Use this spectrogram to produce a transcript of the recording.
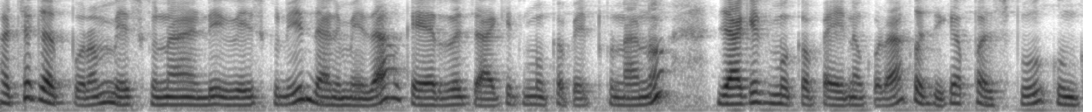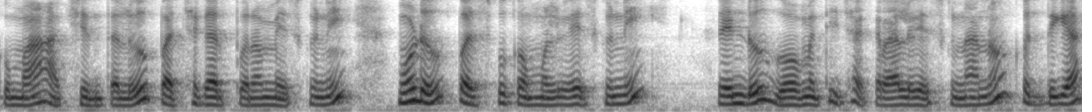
పచ్చకర్పూరం వేసుకున్నానండి. వేసుకుని దాని మీద ఒక ఎర్ర జాకెట్ ముక్క పెట్టుకున్నాను. జాకెట్ ముక్క పైన కూడా కొద్దిగా పసుపు కుంకుమ అక్షింతలు పచ్చకర్పూరం వేసుకుని మూడు పసుపు కొమ్ములు వేసుకుని రెండు గోమతి చక్రాలు వేసుకున్నాను. కొద్దిగా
